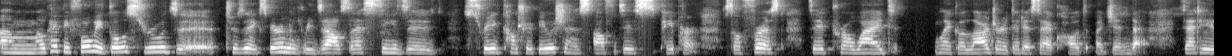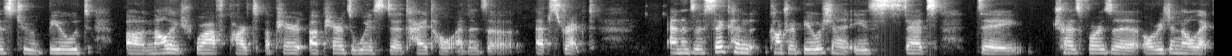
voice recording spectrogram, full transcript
Um, okay, before we go through the to the experiment results, let's see the three contributions of this paper. So first, they provide like a larger data set called agenda. That is to build a knowledge graph part paired, paired with the title and the abstract. And the second contribution is that they transfer the original like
